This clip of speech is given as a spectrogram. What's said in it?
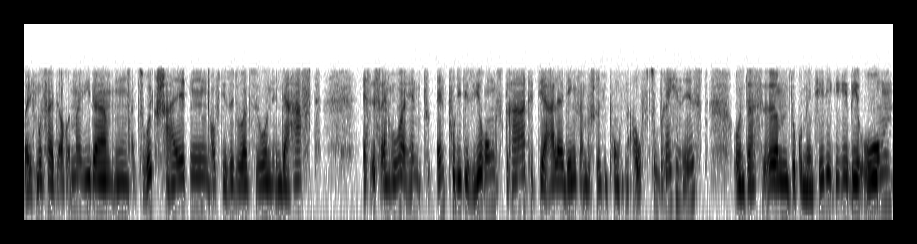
weil ich muss halt auch immer wieder mh, hm, zurückschalten auf die Situation in der Haft. Es ist ein hoher Entpolitisierungsgrad, der allerdings an bestimmten Punkten aufzubrechen ist. Und das ähm, dokumentiert die GGB oben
